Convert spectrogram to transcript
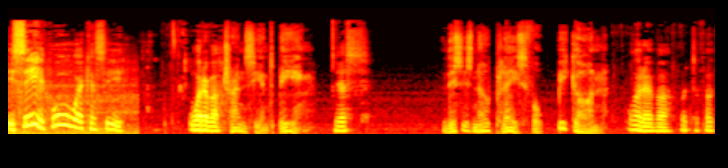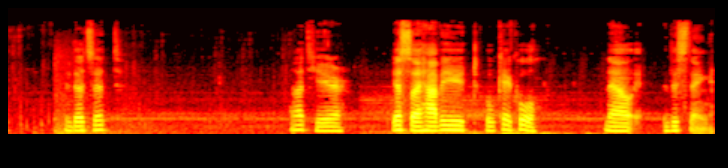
You see? Who I can see. Whatever. transient being. Yes. This is no place for begone. Whatever. What the fuck? And that's it. Not here. Yes, I have it. Okay, cool. Now, this thing.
